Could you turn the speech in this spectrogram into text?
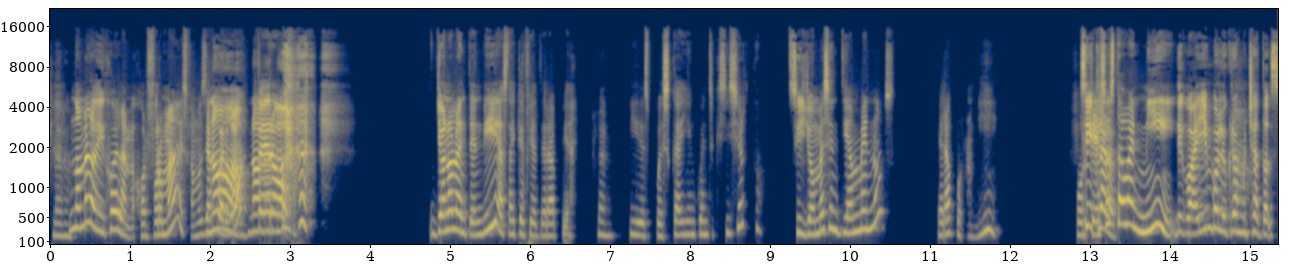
Claro. No me lo dijo de la mejor forma, estamos de acuerdo, no, pero yo no lo entendí hasta que fui a terapia. Claro. Y después caí en cuenta que sí es cierto. Si yo me sentía menos, era por mí. Porque eso estaba en mí. Digo, ahí involucra muchas otras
